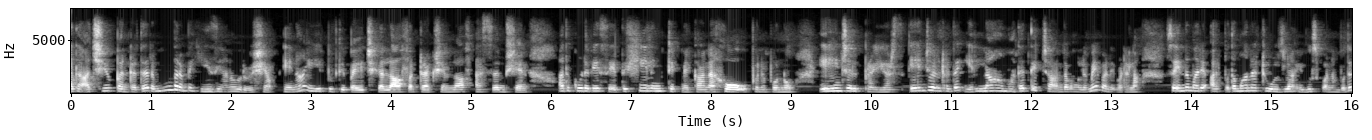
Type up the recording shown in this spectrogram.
அதை அச்சீவ் பண்ணுறது ரொம்ப ரொம்ப ஈஸியான ஒரு விஷயம். ஏன்னா ஈர்ப்புத்தி பயிற்சிகள் law of attraction law of assumption அது கூடவே சேர்த்து ஹீலிங் டெக்னிக்கான ஹோ ஒப்பனை பண்ணும் ஏஞ்சல் ப்ரேயர்ஸ் ஏஞ்சல்ன்றது எல்லா மதத்தை சார்ந்தவங்களுமே வழிபடலாம். ஸோ இந்த மாதிரி அற்புதமான டூல்ஸ்லாம் யூஸ் பண்ணும்போது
